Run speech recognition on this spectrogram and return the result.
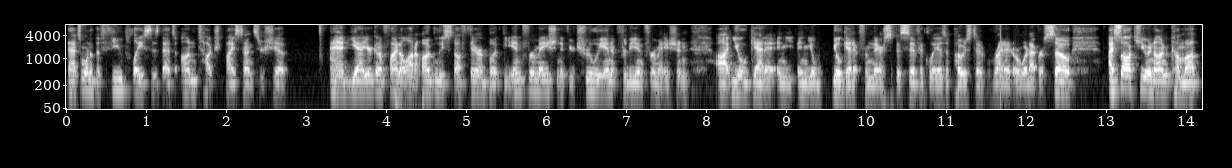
that's one of the few places that's untouched by censorship. And yeah, you're going to find a lot of ugly stuff there, but the information, if you're truly in it for the information, uh, you'll get it, and, and you'll you'll get it from there specifically, as opposed to Reddit or whatever. So, I saw QAnon come up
